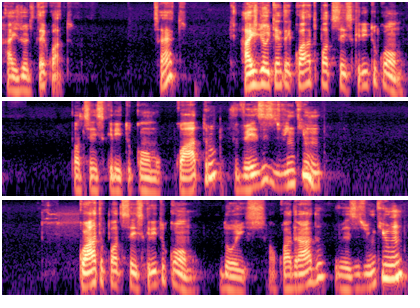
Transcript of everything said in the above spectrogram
Raiz de 84. Certo? Raiz de 84 pode ser escrito como? Pode ser escrito como 4 vezes 21. 4 pode ser escrito como 2 ao quadrado vezes 21.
